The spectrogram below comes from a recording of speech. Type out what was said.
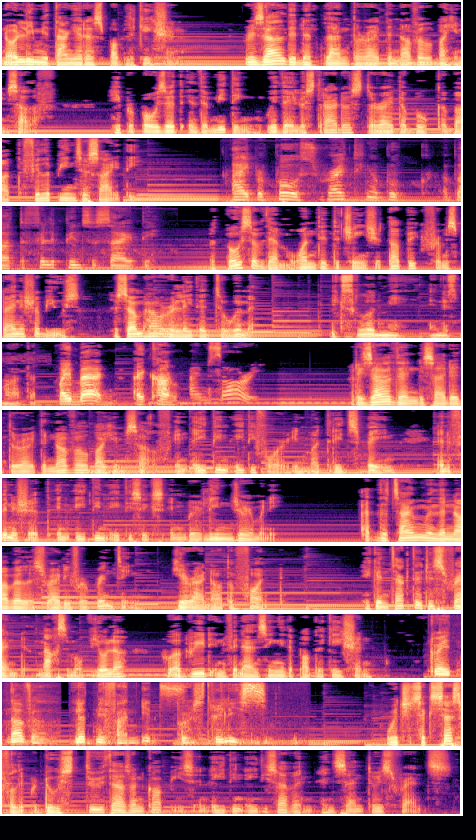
Noli Me Tangere's publication. Rizal did not plan to write the novel by himself. He proposed it in the meeting with the Ilustrados to write a book about the Philippine society. I propose writing a book about the Philippine society. But most of them wanted to change the topic from Spanish abuse to somehow related to women. Exclude me in this matter. My bad, I can't. I'm sorry. Rizal then decided to write the novel by himself in 1884 in Madrid, Spain, and finish it in 1886 in Berlin, Germany. At the time when the novel is ready for printing, he ran out of fund. He contacted his friend Maximo Viola, who agreed in financing the publication, Great novel, let me fund its first release. which successfully produced 2,000 copies in 1887 and sent to his friends.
